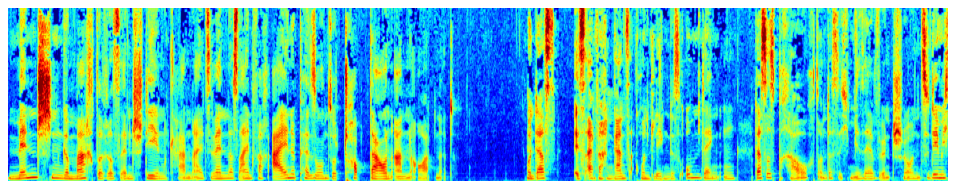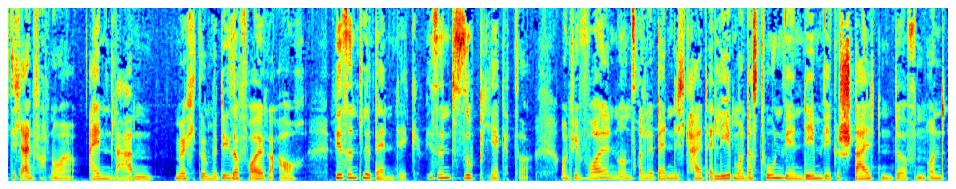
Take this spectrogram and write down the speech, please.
Menschengemachteres entstehen kann, als wenn das einfach eine Person so top-down anordnet. Und das ist einfach ein ganz grundlegendes Umdenken, das es braucht und das ich mir sehr wünsche und zu dem ich dich einfach nur einladen möchte mit dieser Folge auch. Wir sind lebendig, wir sind Subjekte und wir wollen unsere Lebendigkeit erleben und das tun wir, indem wir gestalten dürfen. Und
